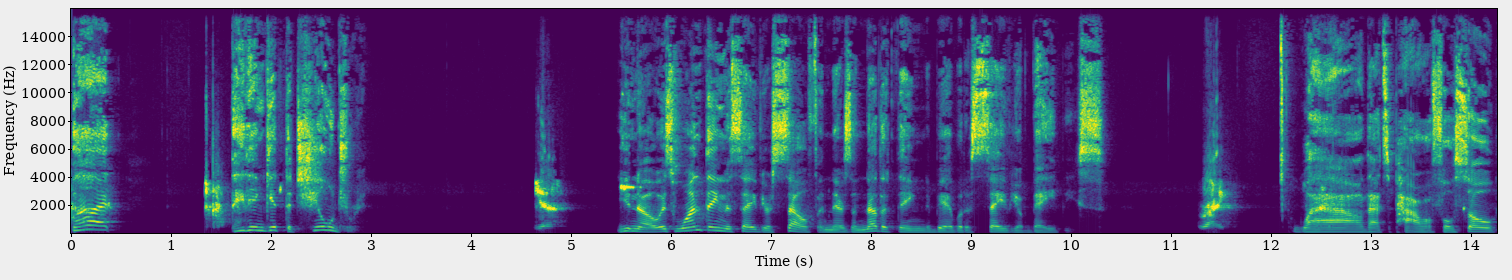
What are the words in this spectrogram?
but they didn't get the children. You know, it's one thing to save yourself, and there's another thing to be able to save your babies. right. Wow, that's powerful. So,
